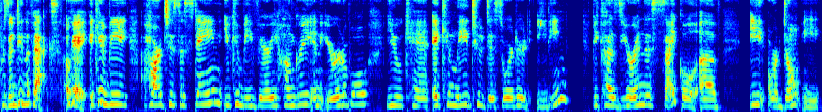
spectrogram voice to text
presenting the facts. Okay, it can be hard to sustain. You can be very hungry and irritable. You can it can lead to disordered eating because you're in this cycle of eat or don't eat.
